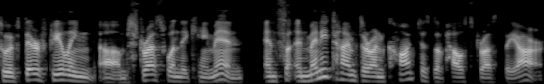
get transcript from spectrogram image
so if they're feeling um, stressed when they came in, and so, and many times they're unconscious of how stressed they are.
